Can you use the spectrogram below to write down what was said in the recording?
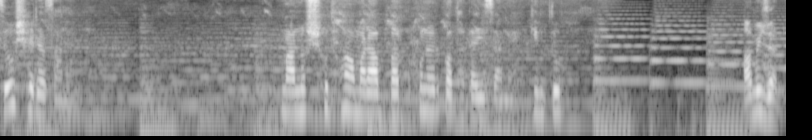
নিজেও সেটা জানেন মানুষ শুধু আমার আব্বার খুনের কথাটাই জানে কিন্তু আমি জানি।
